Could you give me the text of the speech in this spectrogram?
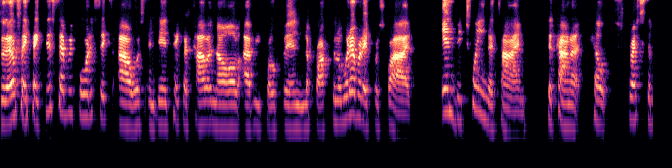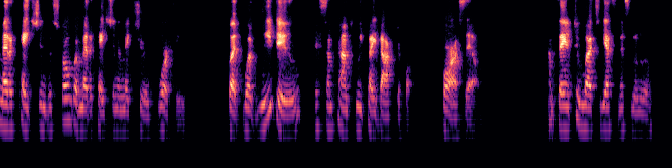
So they'll say take this every four to six hours and then take a Tylenol, ibuprofen, naproxen, or whatever they prescribe in between the time to kind of help stretch the medication, the stronger medication, and make sure it's working. But what we do is sometimes we play doctor for, for ourselves. I'm saying too much. Yes, Miss Lulu.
